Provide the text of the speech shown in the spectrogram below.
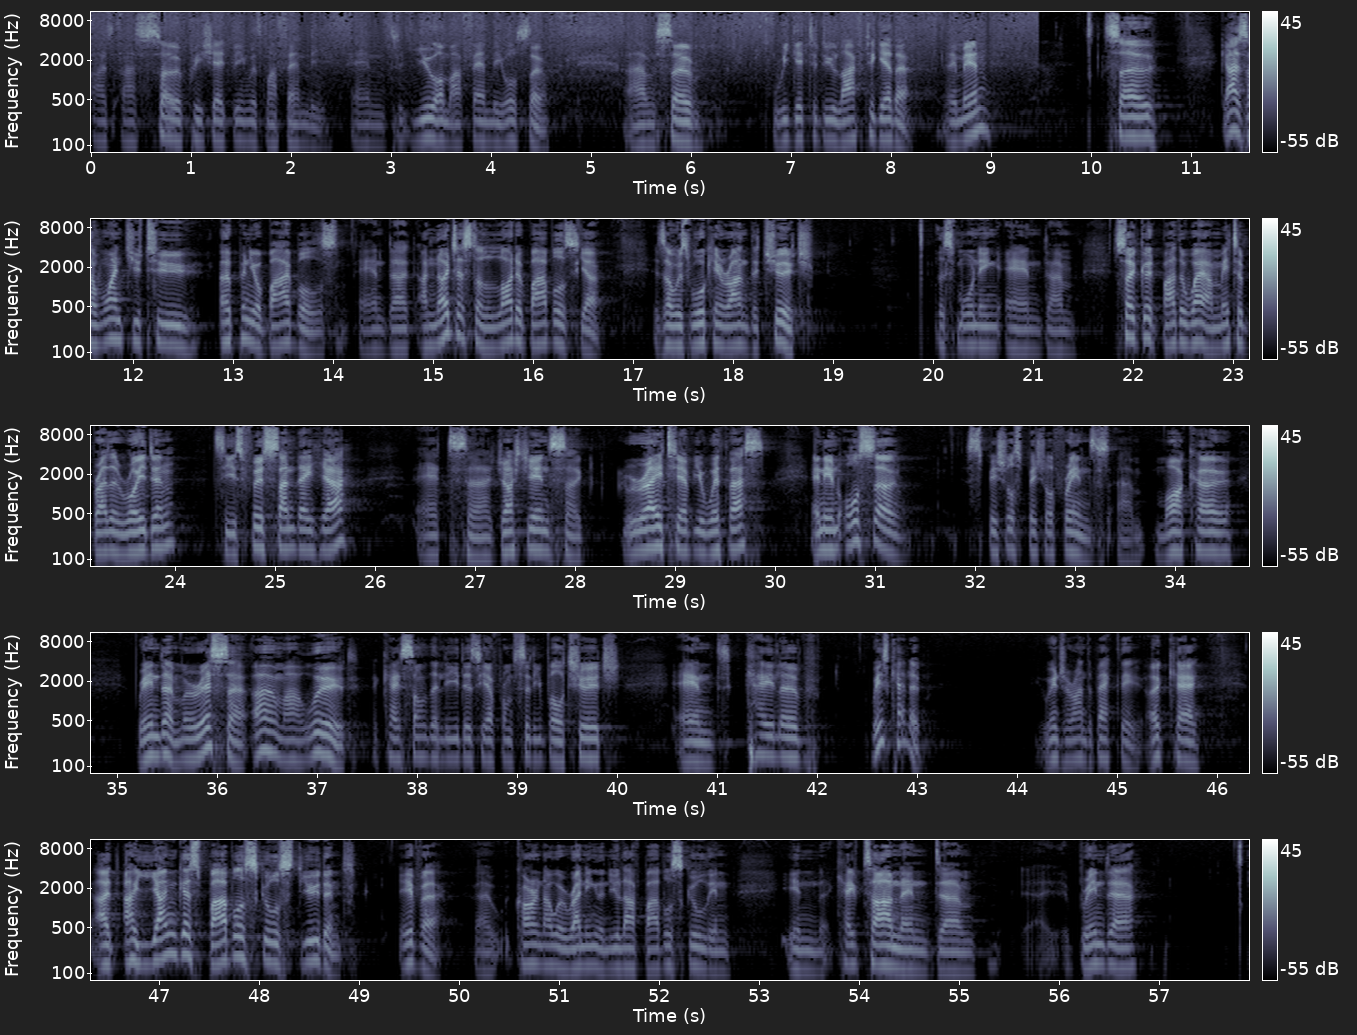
I, I, so appreciate being with my family. And you are my family also. Um, so we get to do life together. Amen. So, guys, I want you to open your Bibles. And uh, I noticed a lot of Bibles here as I was walking around the church this morning. And um, so good. By the way, I met a brother, Royden. It's his first Sunday here at uh, Josh Gen's. Uh, great to have you with us. And then also, special, special friends, um, Marco, Brenda, Marissa. Oh, my word. Okay, some of the leaders here from City Bowl Church. And Caleb. Where's Caleb? He went around the back there. Okay. Our, our youngest Bible school student ever uh, and I were running the New Life Bible School in, in Cape Town, and um, Brenda,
